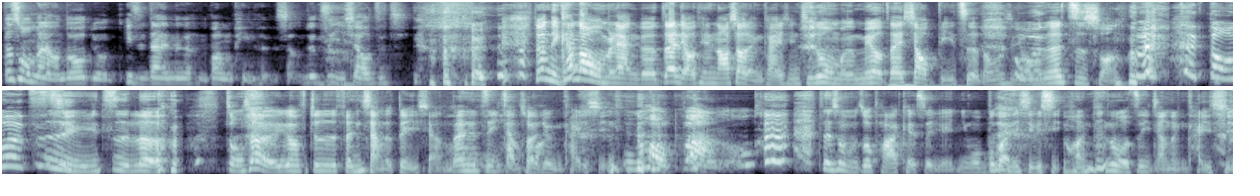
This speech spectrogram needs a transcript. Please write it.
但是我们两个都有一直在那个很棒的平衡上，就自己笑自己。对，就你看到我们两个在聊天，然后笑得很开心，其实我们没有在笑彼此的东西，我们在自爽，对，在逗乐 自娱自乐，总是要有一个就是分享的对象，但是自己讲出来就很开心。我们好棒哦，这是我们做 podcast 的原因。我不管你喜不喜欢，但是我自己讲的很开心。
